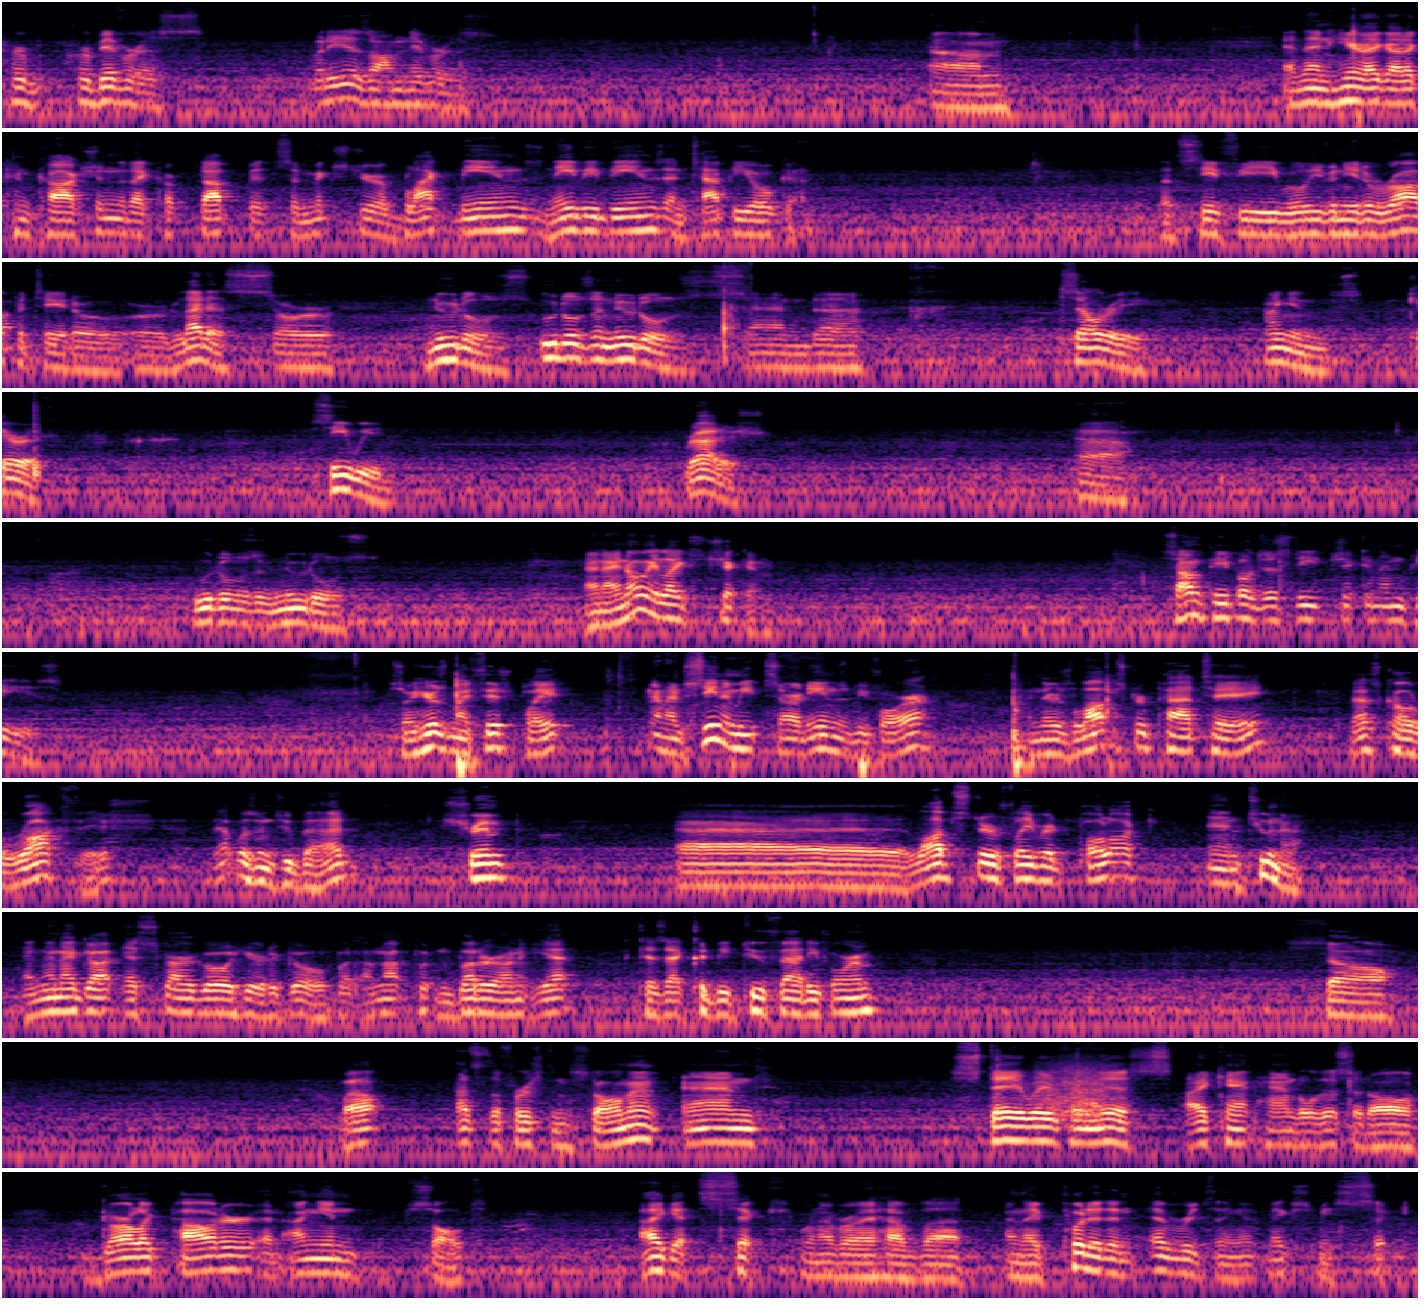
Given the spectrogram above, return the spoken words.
herb herbivorous, but he is omnivorous. Um, and then here I got a concoction that I cooked up. It's a mixture of black beans, navy beans, and tapioca. Let's see if he will even eat a raw potato or lettuce or noodles, oodles and noodles, and uh, celery, onions, carrot, seaweed, radish, uh, oodles of noodles. And I know he likes chicken. Some people just eat chicken and peas. So here's my fish plate. And I've seen him eat sardines before. And there's lobster pate. That's called rockfish. That wasn't too bad. Shrimp, uh, lobster flavored pollock, and tuna. And then I got escargot here to go, but I'm not putting butter on it yet because that could be too fatty for him. So, well, that's the first installment. And stay away from this. I can't handle this at all. Garlic powder and onion salt. I get sick whenever I have that. And they put it in everything. It makes me sick.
